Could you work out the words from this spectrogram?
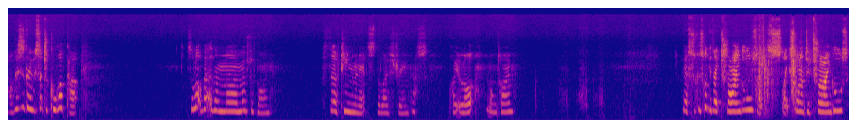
Oh, this is going to be such a cool hubcap. It's a lot better than uh, most of mine. 13 minutes, the live stream. That's quite a lot, a long time. Yes, it's got these like triangles, like like slanted triangles,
